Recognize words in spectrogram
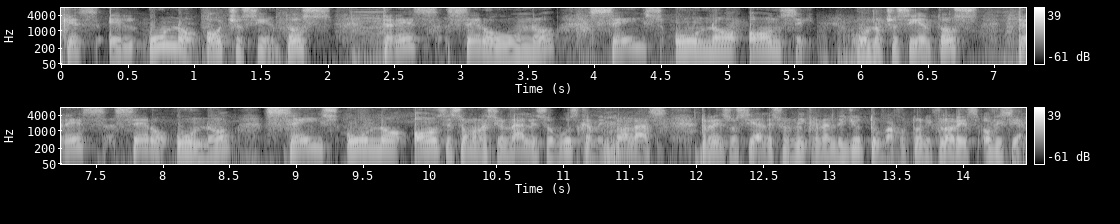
que es el 1-800. 301-6111. 1-800-301-6111. Somos nacionales o búscame en todas las redes sociales o en mi canal de YouTube bajo Tony Flores Oficial.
